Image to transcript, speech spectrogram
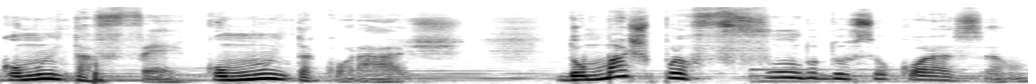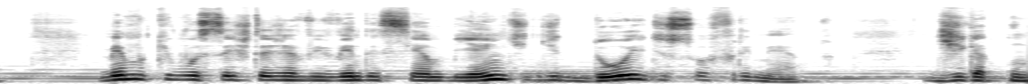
com muita fé, com muita coragem, do mais profundo do seu coração, mesmo que você esteja vivendo esse ambiente de dor e de sofrimento, diga com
